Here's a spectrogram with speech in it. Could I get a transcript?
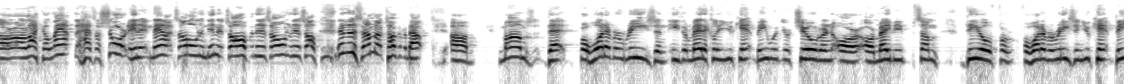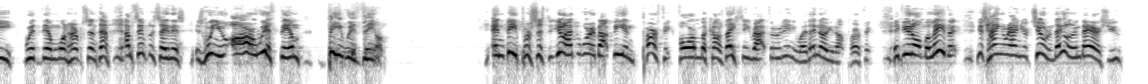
or, or, like a lamp that has a short in it. Now it's on and then it's off and then it's on and then it's off. And listen, I'm not talking about uh, moms that for whatever reason, either medically you can't be with your children or, or maybe some deal for, for whatever reason you can't be with them 100% of the time. I'm simply saying this is when you are with them, be with them and be persistent. You don't have to worry about being perfect for them because they see right through it anyway. They know you're not perfect. If you don't believe it, just hang around your children. They're going to embarrass you.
